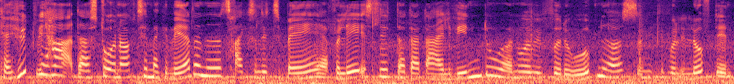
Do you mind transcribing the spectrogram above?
kahyt, vi har. Der er stor nok til, at man kan være dernede og trække sig lidt tilbage og få læst lidt, og der er dejlige vinduer, og nu har vi fået det åbnet også, så vi kan få lidt luft ind.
